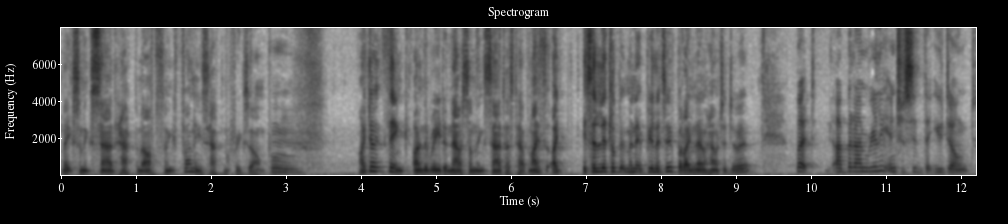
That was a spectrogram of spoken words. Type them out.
make something sad happen after something funny's happened, for example. I don't think I'm the reader now. Something sad has to happen. I, th- I, it's a little bit manipulative, but I know how to do it. But uh, but I'm really interested that you don't,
